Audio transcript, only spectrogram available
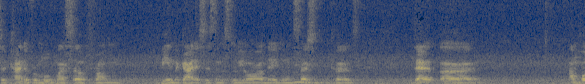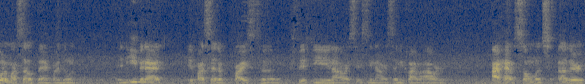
to kind of remove myself from being the guy that sits in the studio all day doing sessions because that uh, I'm holding myself back by doing that, and even at if I set a price to 50 an hour, 60 an hour, 75 an hour, I have so much other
